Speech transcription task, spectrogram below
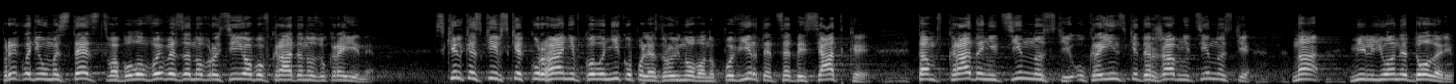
прикладів мистецтва було вивезено в Росію або вкрадено з України? Скільки скіфських курганів коло Нікополя зруйновано? Повірте, це десятки. Там вкрадені цінності, українські державні цінності на мільйони доларів.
